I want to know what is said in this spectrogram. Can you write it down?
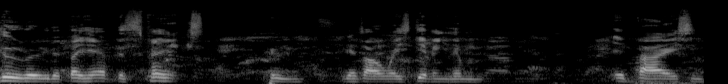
guru that they have, the Sphinx, who is always giving them advice. And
